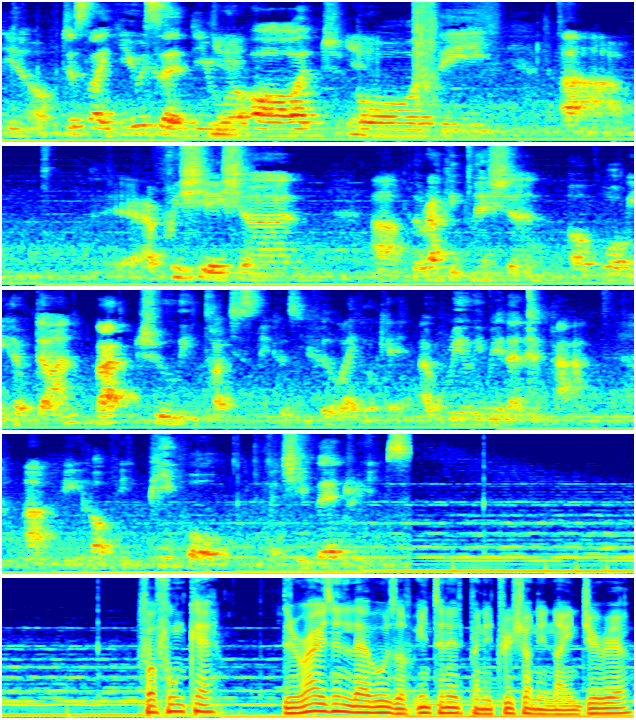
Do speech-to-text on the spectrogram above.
you know, just like you said, you Yeah. were awed Yeah. or the um, appreciation, um, the recognition of what we have done. That truly touches me because you feel like, okay, I've really made an impact um, in helping people achieve their dreams. For Funke, the rising levels of internet penetration in Nigeria,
